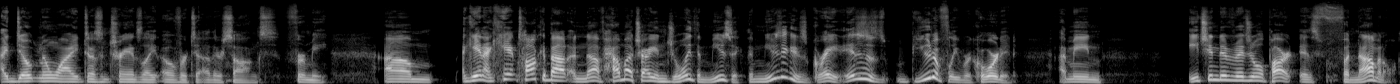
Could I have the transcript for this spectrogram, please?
I don't know why it doesn't translate over to other songs for me. Um, again, I can't talk about enough how much I enjoy the music. The music is great. It is beautifully recorded. I mean, each individual part is phenomenal.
